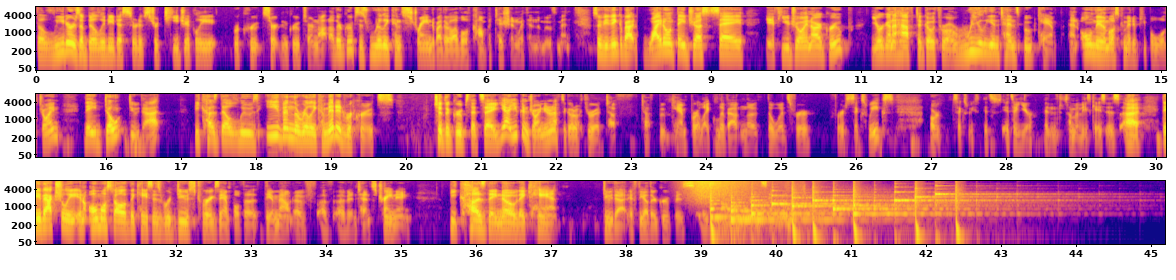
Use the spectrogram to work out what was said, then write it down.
the leader's ability to sort of strategically recruit certain groups or not other groups is really constrained by their level of competition within the movement. So if you think about why don't they just say, if you join our group, you're going to have to go through a really intense boot camp and only the most committed people will join. They don't do that because they'll lose even the really committed recruits to the groups that say, yeah, you can join. You don't have to go through a tough, tough boot camp or like live out in the, the woods for for six weeks or six weeks. It's it's a year in some of these cases. Uh, they've actually, in almost all of the cases, reduced, for example, the the amount of, of, of intense training because they know they can't do that if the other group is, is not offering the same.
